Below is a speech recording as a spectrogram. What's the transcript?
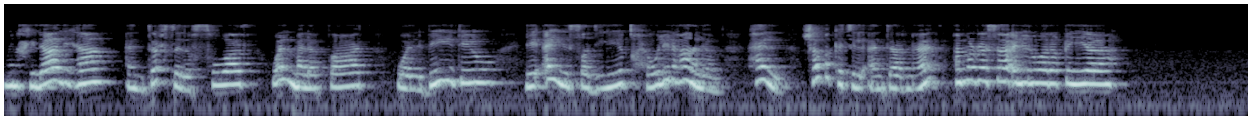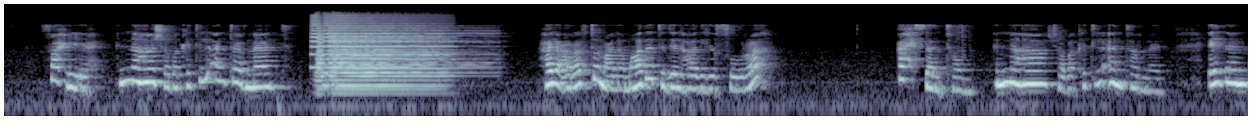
من خلالها أن ترسل الصور والملفات والفيديو لأي صديق حول العالم هل شبكة الإنترنت أم الرسائل الورقية؟ صحيح إنها شبكة الإنترنت هل عرفتم على ماذا تدل هذه الصورة؟ أحسنتم إنها شبكة الإنترنت إذا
